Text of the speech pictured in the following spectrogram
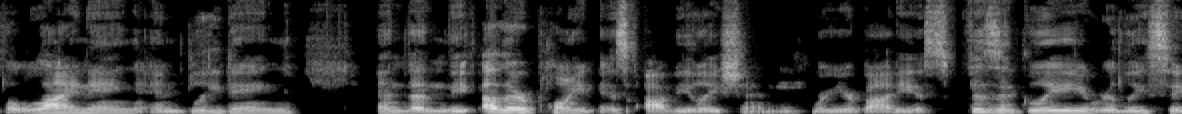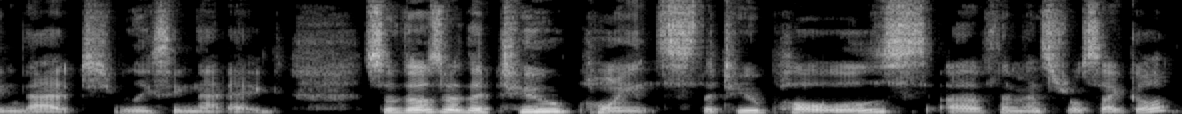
the lining and bleeding, and then the other point is ovulation where your body is physically releasing that releasing that egg. So those are the two points, the two poles of the menstrual cycle.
